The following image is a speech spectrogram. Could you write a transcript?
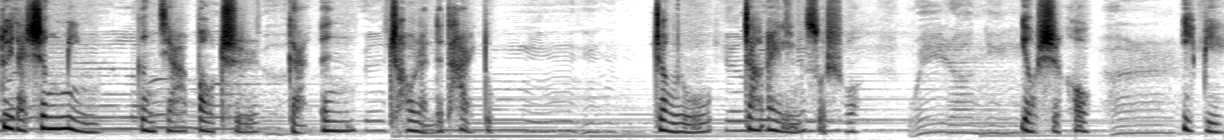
对待生命更加保持感恩超然的态度。正如张爱玲所说：“有时候，一别。”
